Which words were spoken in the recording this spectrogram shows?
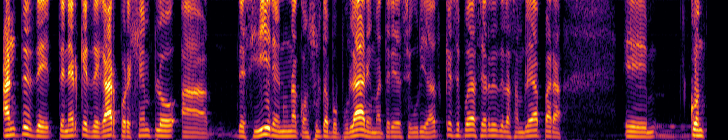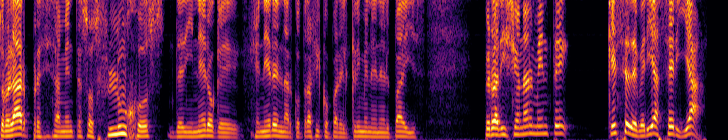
antes de tener que llegar, por ejemplo, a decidir en una consulta popular en materia de seguridad? ¿Qué se puede hacer desde la Asamblea para em, controlar precisamente esos flujos de dinero que genera el narcotráfico para el crimen en el país? Pero adicionalmente, ¿qué se debería hacer ya?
